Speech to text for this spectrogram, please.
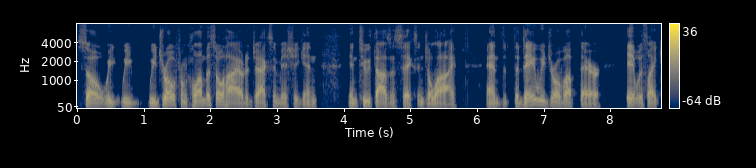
So we we we drove from Columbus, Ohio to Jackson, Michigan in 2006 in July. And th- the day we drove up there, it was like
